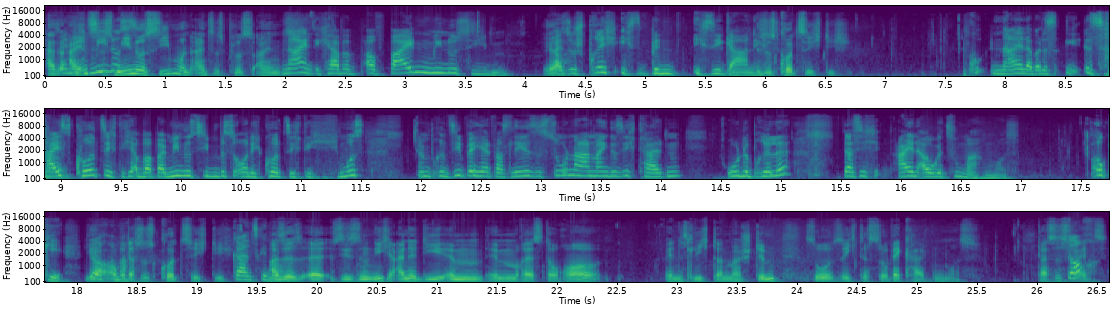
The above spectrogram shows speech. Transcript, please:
Also eins ich ist minus sieben und eins ist plus eins. Nein, ich habe auf beiden minus sieben. Ja. Also sprich, ich bin, ich sehe gar Es nicht. ist kurzsichtig. Nein, aber das, es heißt kurzsichtig, aber bei minus sieben bist du auch nicht kurzsichtig. Ich muss im Prinzip, wenn ich etwas lese, so nah an mein Gesicht halten, ohne Brille, dass ich ein Auge zumachen muss. Okay, Ja, aber das ist kurzsichtig. Ganz genau. Also äh, Sie sind nicht eine, die im, im Restaurant, wenn das Licht dann mal stimmt, so sich das so weghalten muss. Das ist Doch, jetzt.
